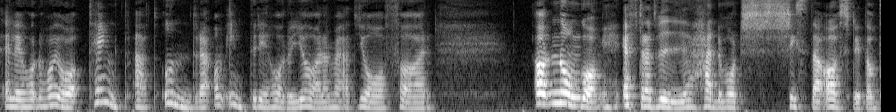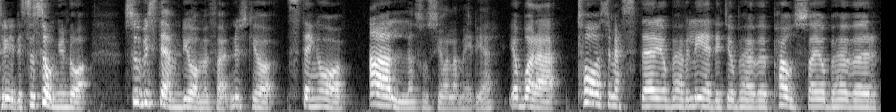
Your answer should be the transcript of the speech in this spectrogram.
eller då har jag tänkt att undra om inte det har att göra med att jag för ja, någon gång efter att vi hade vårt sista avsnitt av tredje säsongen då Så bestämde jag mig för nu ska jag stänga av alla sociala medier. Jag bara tar semester, jag behöver ledigt, jag behöver pausa, jag behöver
